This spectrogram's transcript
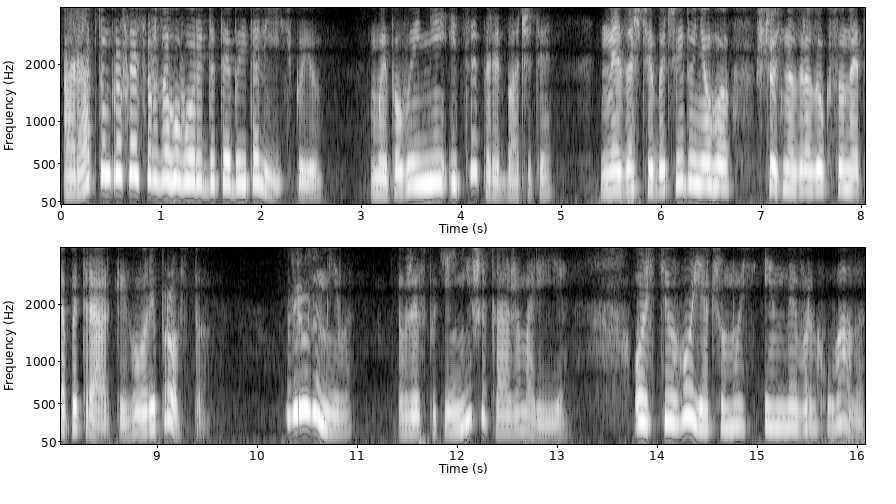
А раптом професор заговорить до тебе італійською. Ми повинні і це передбачити. Не защебечи до нього щось на зразок сонета Петрарки, говори просто. Зрозуміла, вже спокійніше каже Марія. Ось цього я чомусь і не врахувала.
